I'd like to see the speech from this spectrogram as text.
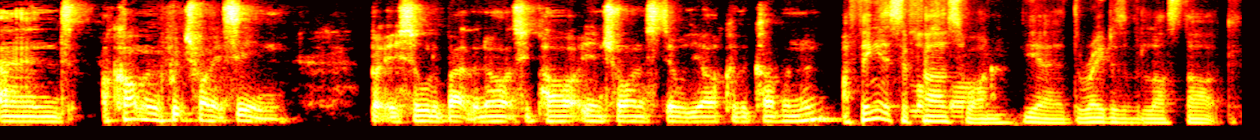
and I can't remember which one it's in, but it's all about the Nazi Party and trying to steal the Ark of the Covenant. I think it's the Lost first Ark. one. Yeah, the Raiders of the Lost Ark.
